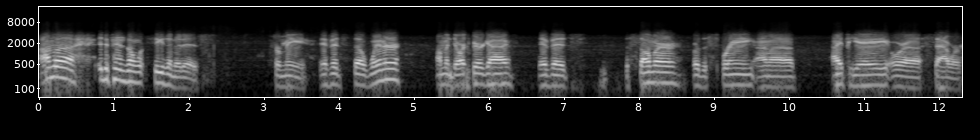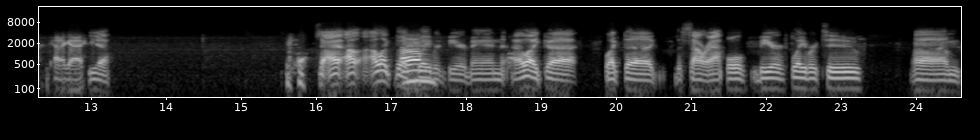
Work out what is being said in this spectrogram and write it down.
I'm a. It depends on what season it is. For me, if it's the winter, I'm a dark beer guy. If it's the summer or the spring, I'm a IPA or a sour kind of guy. Yeah. So I, I I like the Um, flavored beer, man. I like uh like the the sour apple beer flavor too. Um,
